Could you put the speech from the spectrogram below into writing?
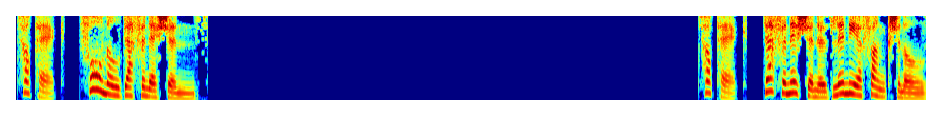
Topic: Formal definitions. Topic: Definition as linear functionals.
